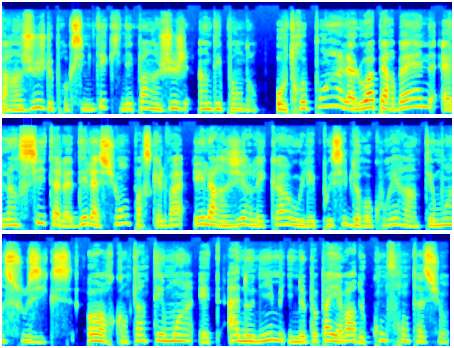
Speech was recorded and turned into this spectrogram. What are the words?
par un juge de proximité qui n'est pas un juge indépendant. Autre point, la loi Perben, elle incite à la délation parce qu'elle va élargir les cas où il est possible de recourir à un témoin sous X. Or, quand un témoin est anonyme, il ne peut pas y avoir de confrontation.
